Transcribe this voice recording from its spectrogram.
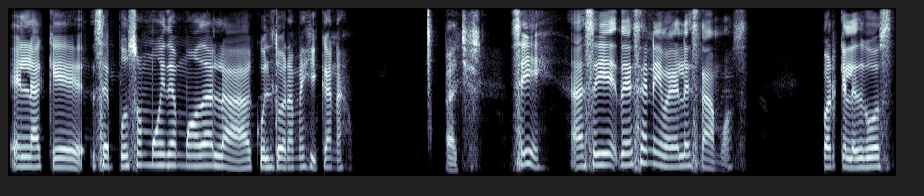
en la que se puso muy de moda la cultura mexicana. Hachis. Sí, así de ese nivel estamos. Porque les gusta.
